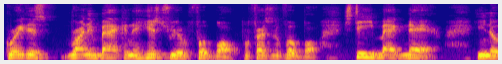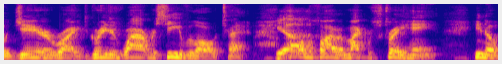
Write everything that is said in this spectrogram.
greatest running back in the history of football, professional football. Steve McNair, you know, Jerry Rice, the greatest wide receiver of all time. Yeah. Hall of Fame, Michael Strahan. You know,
